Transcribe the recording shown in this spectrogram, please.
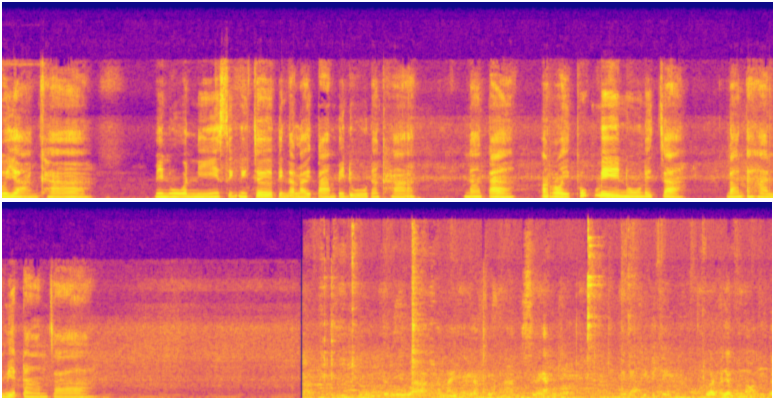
ตัวอย่างค่ะ เมนูวันนี้ซิกเนเจอร์เป็นอะไรตามไปดูนะคะ หน้าตาอร่อยทุกเมนูเลยจ้ะ ร้านอาหารเวียดนามจ้าจะรู้ว่าทำไมถึงอยากสวนงานแซ่บในการที่เป็นเด็กเพื่อนมาจากเมืองนอกติดใจ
